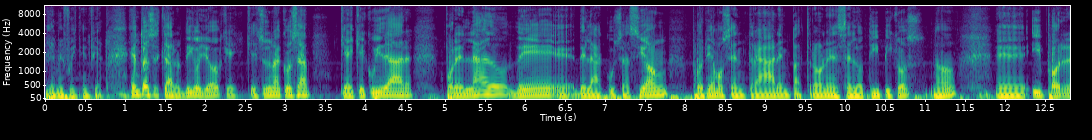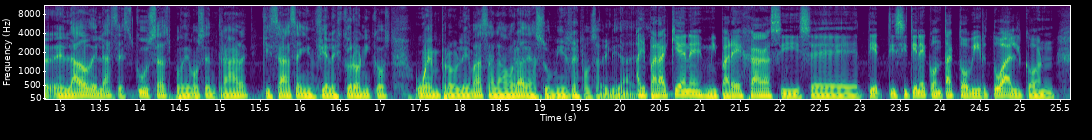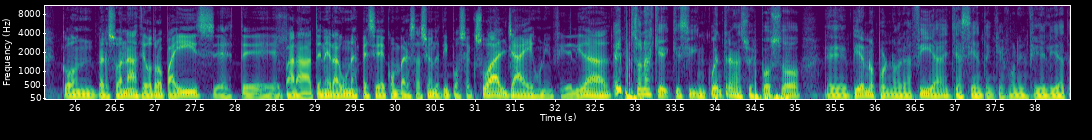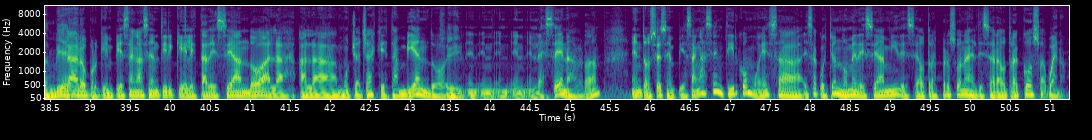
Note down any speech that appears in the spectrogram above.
ya me fuiste infiel. Entonces, claro, digo yo que, que eso es una cosa que hay que cuidar. Por el lado de, eh, de, la acusación, podríamos entrar en patrones celotípicos, ¿no? Eh, y por el lado de las excusas, podemos entrar quizás en infieles crónicos o en problemas a la hora de asumir responsabilidades. Hay para quienes mi pareja, si, se, si tiene contacto virtual con, con personas de otro país, este, para tener alguna especie de conversación de tipo sexual, ya es una infidelidad. Hay personas que, que si encuentran a su esposo eh, viendo pornografía, ya sienten que fue una infidelidad también. Claro, porque empiezan a sentir que él está deseando a, las a las muchachas que están viendo en, en, en, la escena, ¿verdad? Entonces empiezan a sentir como esa, esa cuestión, no me desea a mí, desea a otras personas, él deseará otra cosa. Bueno,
